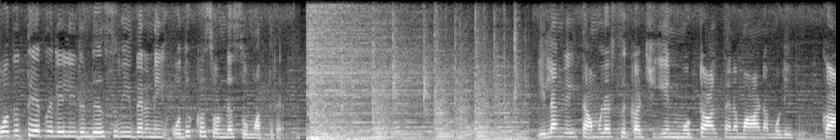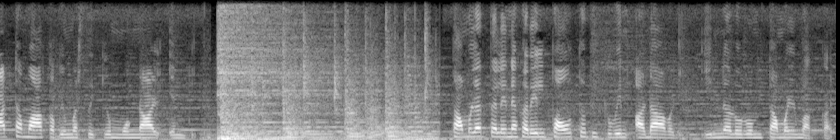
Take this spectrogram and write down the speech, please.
பொதுத் தேர்தலில் இருந்து ஸ்ரீதரனை ஒதுக்க சொன்ன சுமத்ரன். இலங்கை தமிழரசு கட்சியின் முட்டாள்தனமான முடிவு காட்டமாக விமர்சிக்கும் முன்னாள் எம்பி தமிழர் தலைநகரில் பௌத்த பிக்குவின் அடாவடி இன்னலுறும் தமிழ் மக்கள்.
